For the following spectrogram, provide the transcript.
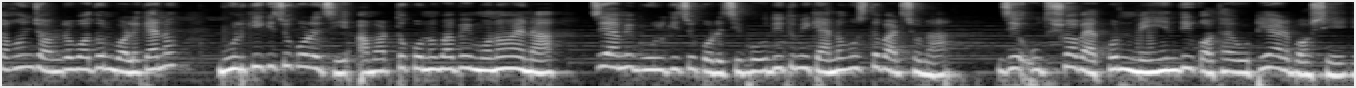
তখন চন্দ্রবদন বলে, কেন? ভুল কি কিছু করেছি? আমার তো কোনোভাবেই মনে হয় না যে আমি ভুল কিছু করেছি। বৌদি, তুমি কেন বুঝতে পারছ না যে উৎসব এখন মেহেন্দির কথায় উঠে আর বসে?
